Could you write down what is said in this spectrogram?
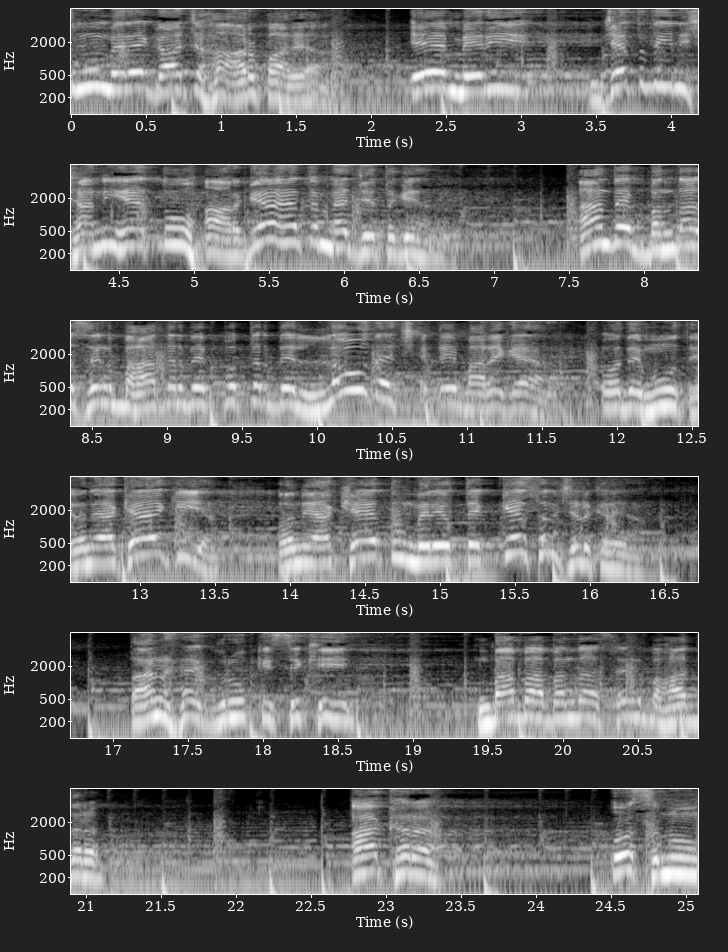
ਤੂੰ ਮੇਰੇ ਗਲ 'ਚ ਹਾਰ ਪਾ ਰਿਆ ਇਹ ਮੇਰੀ ਜਿੱਤ ਦੀ ਨਿਸ਼ਾਨੀ ਹੈ, ਤੂੰ ਹਾਰ ਗਿਆ ਹੈ ਤੇ ਮੈਂ ਜਿੱਤ ਗਿਆ। ਆਂਦੇ, ਬੰਦਾ ਸਿੰਘ ਬਹਾਦਰ ਦੇ ਪੁੱਤਰ ਦੇ ਲਹੂ ਦੇ ਛਿੱਟੇ ਮਾਰੇ ਗਿਆ। ਉਹਦੇ ਮੂੰਹ ਤੇ ਉਹਨੇ ਆਖਿਆ, ਇਹ ਕੀ ਆ? ਉਹਨੇ ਆਖਿਆ ਤੂੰ ਮੇਰੇ ਉੱਤੇ ਕੇਸਰ ਛਿੜਕ ਰਿਹਾ ਤਨ ਹੈ ਗੁਰੂ ਕੀ ਸਿੱਖੀ। ਬਾਬਾ ਬੰਦਾ ਸਿੰਘ ਬਹਾਦਰ ਆਖਰ ਉਸ ਨੂੰ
